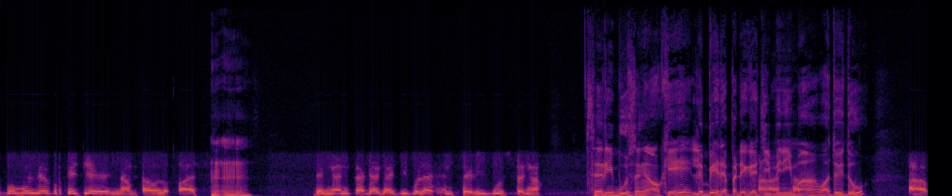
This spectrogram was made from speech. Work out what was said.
bermula bekerja 6 tahun lepas Hmm. dengan kadar gaji bulanan seribu setengah. Seribu setengah okey, lebih daripada gaji Ah, minima waktu itu. Ah,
